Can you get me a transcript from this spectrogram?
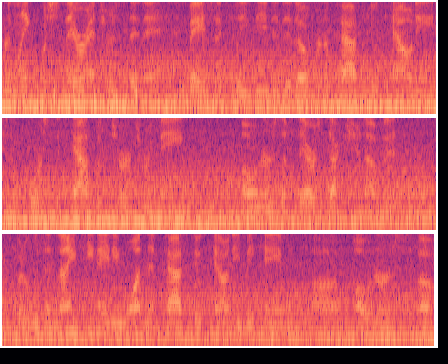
relinquished their interest in it and basically deeded it over to Pasco County, and of course the Catholic Church remained owners of their section of it. But it was in 1981 that Pasco County became um, owners of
